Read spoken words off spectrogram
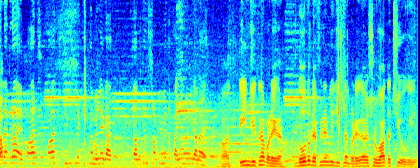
क्या लग रहा है? पाँच पाँच सीरीज़ में कितना मिलेगा? चैंपियंस ट्रॉफी में तो फाइनल में जाना है। हाँ, तीन जीतना पड़ेगा। दो तो डेफिनेटली जीतना पड़ेगा। शुरुआत अच्छी हो गई है।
